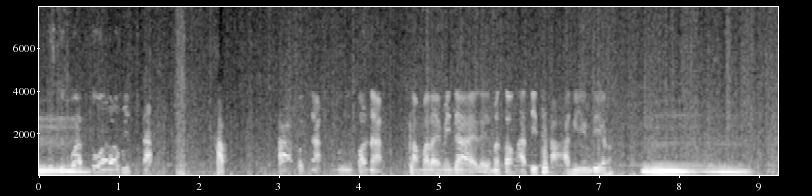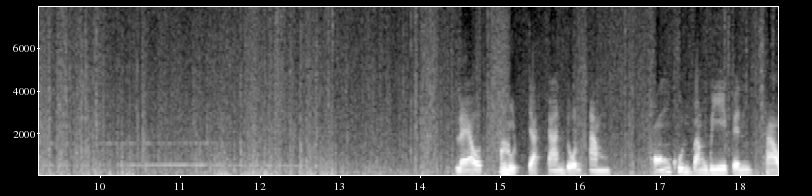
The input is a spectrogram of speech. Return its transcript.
ม รู้สึกว่าตัวเราไม่หนักครับ ขาก็หนักมือก็หนักทำอะไรไม่ได้เลย มันต้องอธิษฐานอย่างเดียว อืมแล้วหลุดจากการโดนอำของคุณบางวีเป็นชาว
